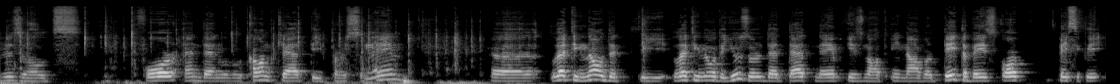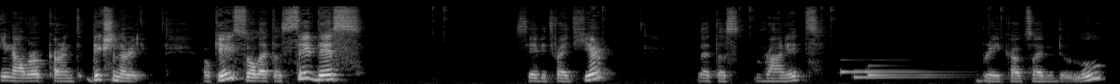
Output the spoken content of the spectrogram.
results for, and then we will concat the person name, uh, letting know that the letting know the user that that name is not in our database or basically in our current dictionary. Okay, so let us save this, save it right here. Let us run it, break outside of the loop.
